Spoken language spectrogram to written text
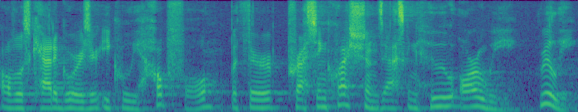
all those categories are equally helpful, but they're pressing questions asking, who are we, really?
